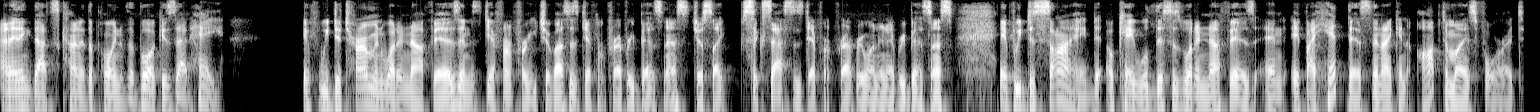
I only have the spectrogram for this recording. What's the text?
And I think that's kind of the point of the book is that hey, if we determine what enough is and it's different for each of us, it's different for every business, just like success is different for everyone in every business. If we decide, okay, well, this is what enough is, and if I hit this, then I can optimize for it,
